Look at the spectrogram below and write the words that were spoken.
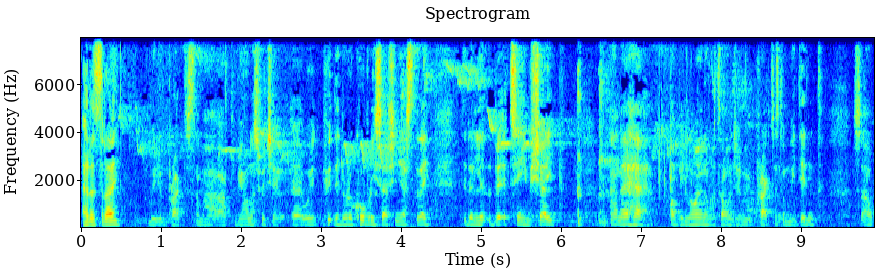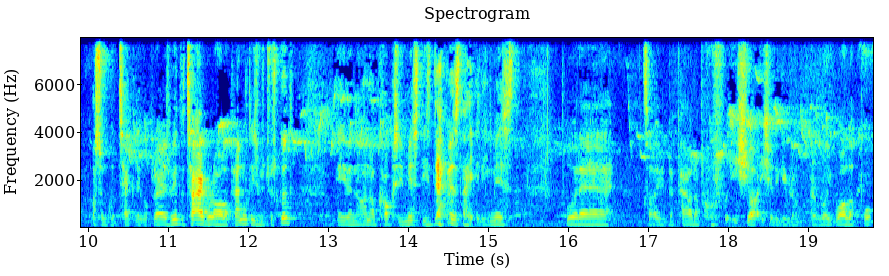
ahead of today? We didn't practice them. I have to be honest with you. Uh, we did a recovery session yesterday, did a little bit of team shape, and uh, I'll be lying if I told you we practiced them. We didn't. So got some good technical players. We had the tag with all the penalties, which was good. Even though I know Coxie missed, he's devastated. He missed, but uh, I thought he was a powder puff, but he shot. He should have given a, a right wallop. But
